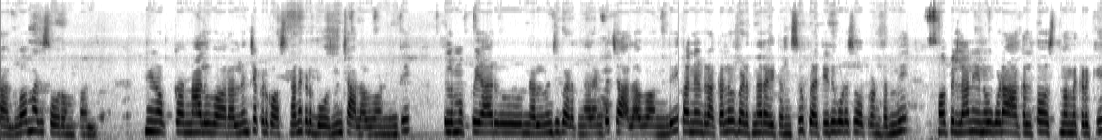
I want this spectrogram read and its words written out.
రాఘవ మాది సూరంపల్లి. నేను ఒక నాలుగు వారాల నుంచి ఇక్కడికి వస్తున్నాను. ఇక్కడ భోజనం చాలా బాగుంది. ఇలా ముప్పై ఆరు నెలల నుంచి పెడుతున్నారంటే చాలా బాగుంది. పన్నెండు రకాలు పెడుతున్నారు ఐటమ్స్. ప్రతిదీ కూడా సూపర్ ఉంటుంది. మా పిల్ల నేను కూడా ఆకలితో వస్తున్నాం ఇక్కడికి.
